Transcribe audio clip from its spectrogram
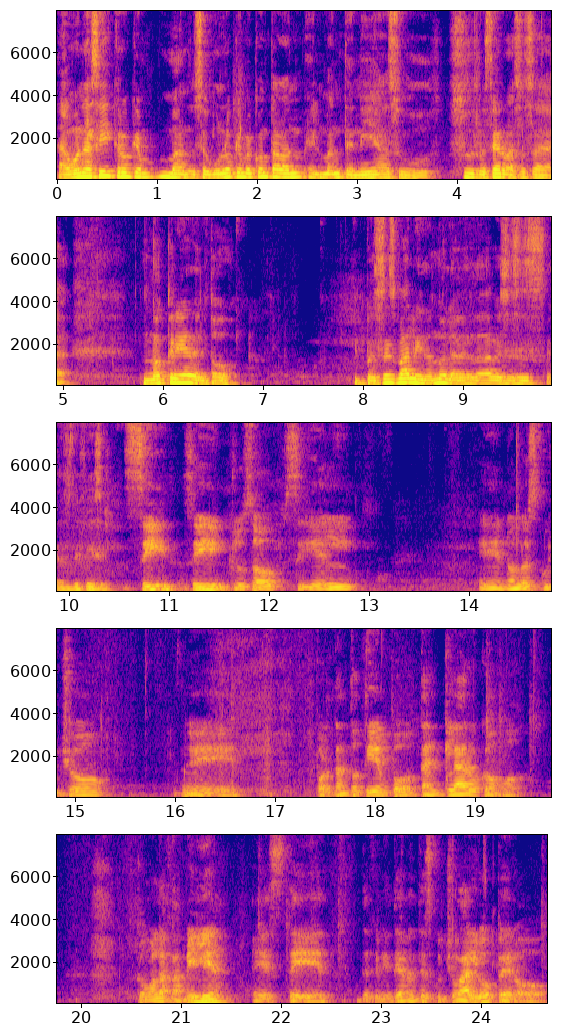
Aún así, creo que, según lo que me contaban, él mantenía su- sus reservas. O sea, no creía del todo. Y pues es válido, ¿no? La verdad, a veces es, es difícil. sí, sí, incluso si él eh, no lo escuchó eh, por tanto tiempo tan claro como, como la familia, este, definitivamente escuchó algo, pero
